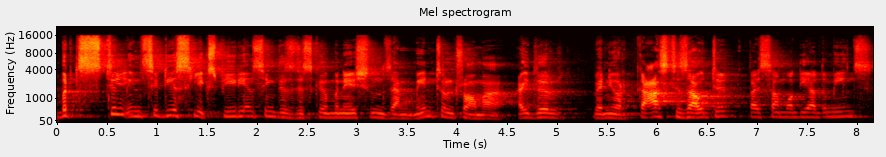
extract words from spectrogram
but still insidiously experiencing these discriminations and mental trauma, either when your caste is outed by some or the other means,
